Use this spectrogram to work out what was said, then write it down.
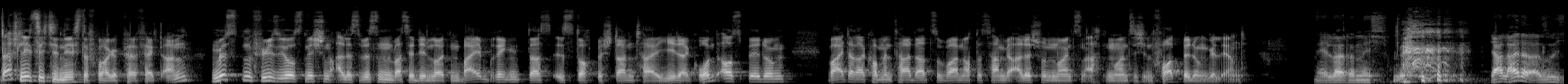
Da schließt sich die nächste Frage perfekt an. Müssten Physios nicht schon alles wissen, was ihr den Leuten beibringt? Das ist doch Bestandteil jeder Grundausbildung. Weiterer Kommentar dazu war noch, das haben wir alle schon 1998 in Fortbildung gelernt. Nee, leider nicht. ja, leider. Also ich,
